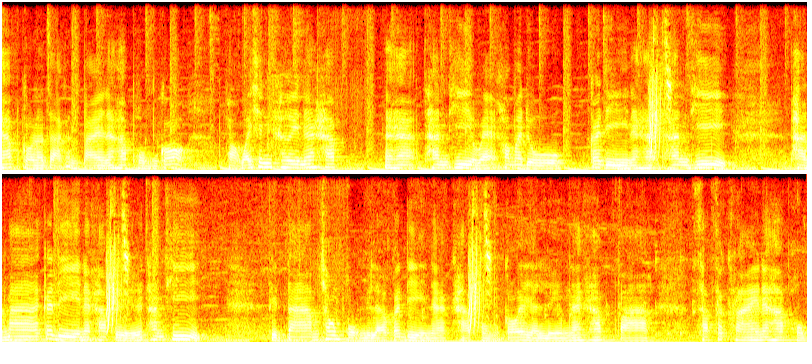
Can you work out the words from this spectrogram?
ครับก่อนจะจากกันไปนะครับ ผมก็ ฝากไว้เช่นเคยนะครับนะฮะท่านที่แวะเข้ามาดูก็ดีนะฮะท่านที่ผ่านมาก็ดีนะครับ หรือท่านที่ติดตามช่องผมอยู่แล้วก็ดีนะครับ ผมก็อย่าลืมนะครับ ฝาก Subscribe นะครับ ผม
